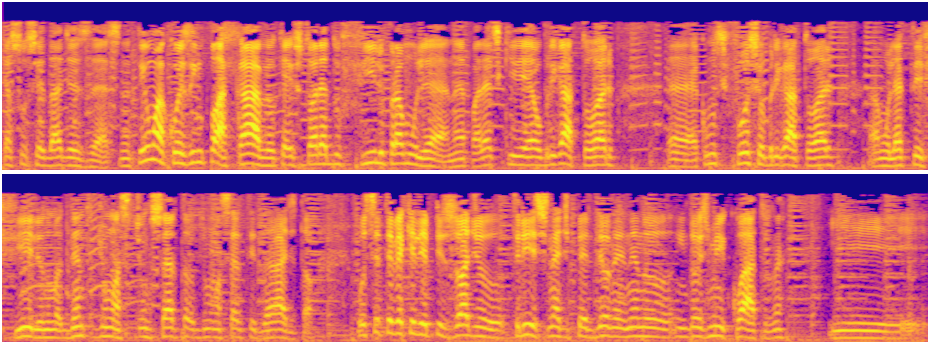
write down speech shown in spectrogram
que a sociedade exerce. Né? Tem uma coisa implacável que é a história do filho para a mulher, né? Parece que é obrigatório é, é, como se fosse obrigatório a mulher ter filho dentro de uma, de, um certo, de uma certa idade e tal. Você teve aquele episódio triste, né, de perder o neném no, em 2004, né? E,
